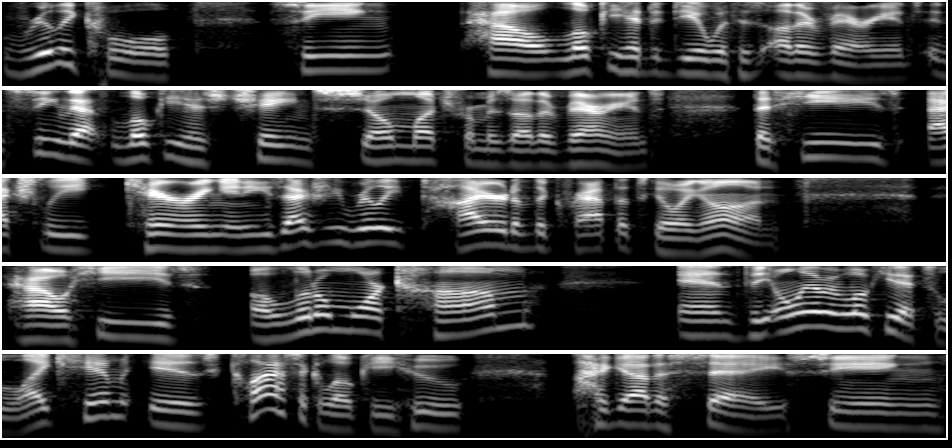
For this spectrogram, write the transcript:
really cool seeing how Loki had to deal with his other variants and seeing that Loki has changed so much from his other variants that he's actually caring and he's actually really tired of the crap that's going on. How he's a little more calm and the only other Loki that's like him is classic Loki who I got to say seeing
